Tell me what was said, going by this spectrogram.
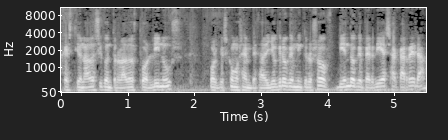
gestionados y controlados por Linux, porque es como se ha empezado. Yo creo que Microsoft, viendo que perdía esa carrera,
